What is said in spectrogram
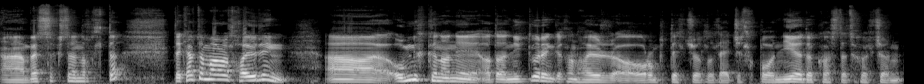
А бас их сонирхолтой. Тэгээ Captain Marvel 2-ын а өмнөх киноны одоо 1-р ангийнх нь хоёр а, уран бүтээлч бол ажиллахгүй Nia da Costa зохиолчоор нь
